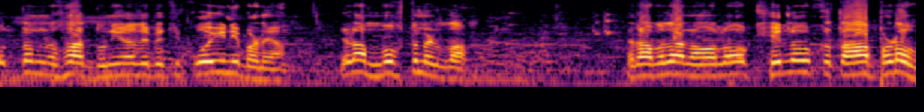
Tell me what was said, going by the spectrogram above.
ਉੱਤਮ ਨਸ਼ਾ ਦੁਨੀਆ ਦੇ ਵਿੱਚ ਕੋਈ ਨਹੀਂ ਬਣਿਆ, ਜਿਹੜਾ ਮੁਫਤ ਮਿਲਦਾ। ਰੱਬ ਦਾ ਨਾਮ ਲਓ, ਖੇਲੋ, ਕਿਤਾਬ ਪੜ੍ਹੋ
